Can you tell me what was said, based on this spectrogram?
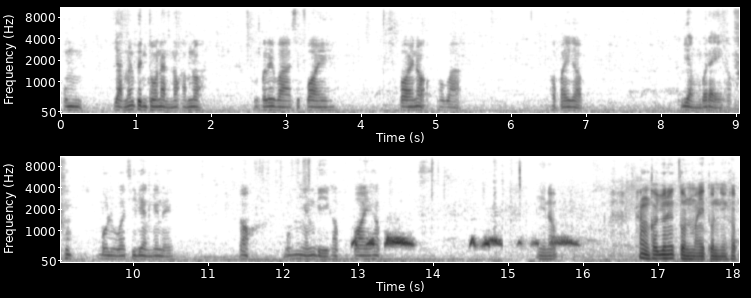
ผมอยากมันเป็นตัวนั้นเนาะครับเนาะผมก็เลยว่าสปล่อยสปล่อยเนาะเพราะว่า เอาไปกับเลี้ยงบ่ได้ครับบ่รู้ว่าสิเลี้ยงยังไง เนาะบ่มีหยังดีครับปล่อยครับ นี่เนาะหั่งเขาอยู่ในต้นไม้ต้นนี้ครับ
